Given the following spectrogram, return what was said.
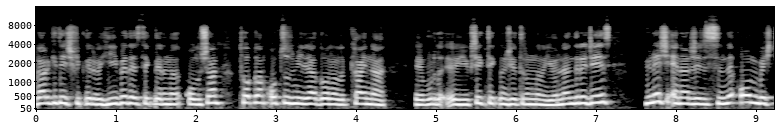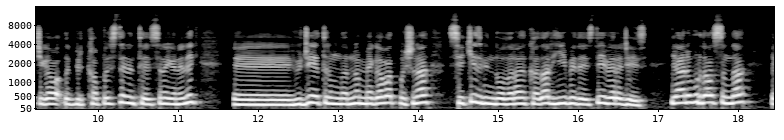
vergi teşvikleri ve hibe desteklerinden oluşan toplam 30 milyar dolarlık kaynağı e, burada e, yüksek teknoloji yatırımlarına yönlendireceğiz. Güneş enerjisinde 15 gigawattlık bir kapasitenin tesisine yönelik e, hücre yatırımlarına megawatt başına 8 bin dolara kadar hibe desteği vereceğiz. Yani burada aslında e,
